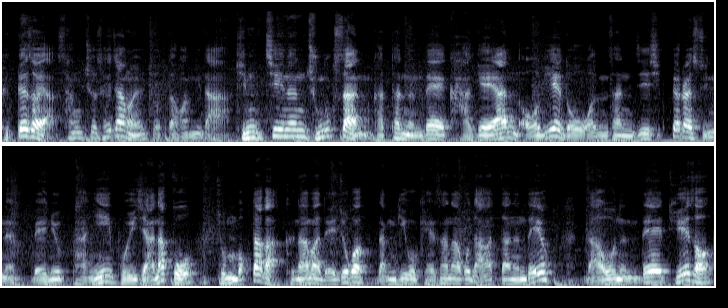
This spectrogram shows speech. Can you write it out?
그때서야 상추 3장을 줬다고 합니다. 김치는 중국산 같았는데 가게 안 어디에도 원산지 식별할 수 있는 메뉴판이 보이지 않았고 좀 먹다가 그나마 4조각 남기고 계산하고 나왔다는데요. 나오는데 뒤에서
